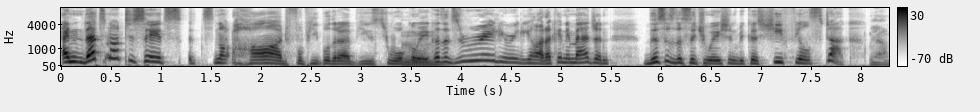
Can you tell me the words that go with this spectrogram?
And that's not to say it's it's not hard for people that are abused to walk away mm. because it's really, really hard. I can imagine this is the situation because she feels stuck. Yeah.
